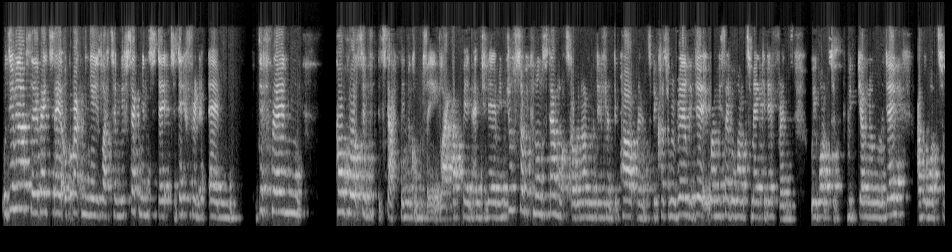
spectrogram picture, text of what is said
we're doing our survey today. It'll go out in the newsletter and we've segmented it to different um, different cohorts of staff in the company, like admin, engineering, just so we can understand what's going on in the different departments, because we really do, when we say we want to make a difference, we want to, we genuinely do, and we want to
